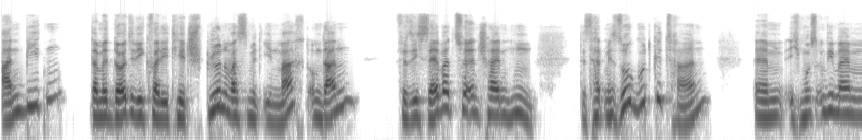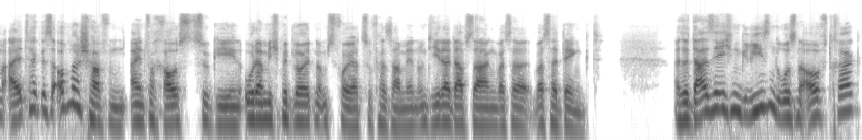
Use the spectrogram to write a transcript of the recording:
anbieten, damit Leute die Qualität spüren, was es mit ihnen macht, um dann für sich selber zu entscheiden, hm, das hat mir so gut getan, ähm, ich muss irgendwie in meinem Alltag es auch mal schaffen, einfach rauszugehen oder mich mit Leuten ums Feuer zu versammeln und jeder darf sagen, was er, was er denkt. Also da sehe ich einen riesengroßen Auftrag,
